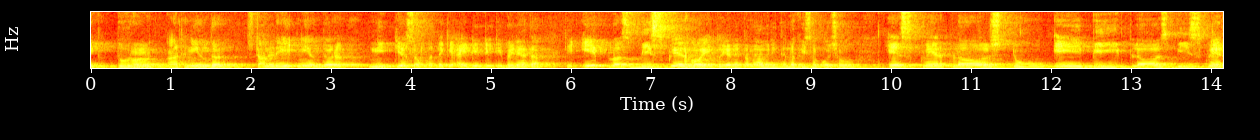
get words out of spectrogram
એક ધોરણ આઠની અંદર સ્ટાન્ડર્ડ એઇટની અંદર નિત્યસમ એટલે કે આઈડેન્ટિટી ભણ્યા હતા કે એ પ્લસ બી સ્ક્વેર હોય તો એને તમે આવી રીતે લખી શકો છો A square plus two A B plus B square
